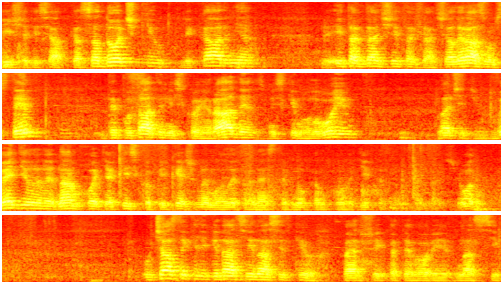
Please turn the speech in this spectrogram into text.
більше десятка садочків, лікарня і так далі. і так далі. Але разом з тим депутати міської ради з міським головою значить, виділили нам хоч якісь копійки, щоб ми могли принести внукам, холодіти і так далі. От. Учасники ліквідації наслідків першої категорії в нас всіх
